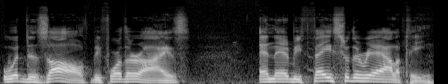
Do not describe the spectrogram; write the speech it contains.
would dissolve before their eyes, and they'd be faced with the reality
